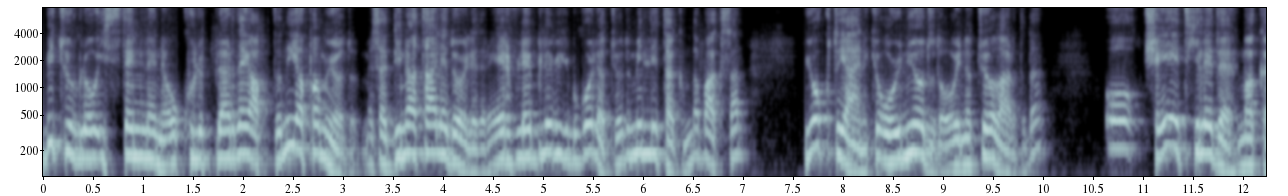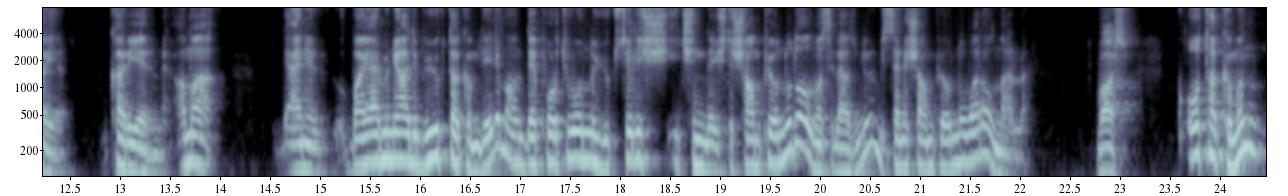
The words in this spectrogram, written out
bir türlü o istenileni o kulüplerde yaptığını yapamıyordu. Mesela Di Natale de öyledir. Herif leblebi gibi gol atıyordu. Milli takımda baksan yoktu yani ki oynuyordu da oynatıyorlardı da. O şeyi etkiledi Makay'ı kariyerini. Ama yani Bayern Münih hadi büyük takım diyelim ama Deportivo'nun yükseliş içinde işte şampiyonluğu da olması lazım değil mi? Bir sene şampiyonluğu var onlarla. Var. O takımın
